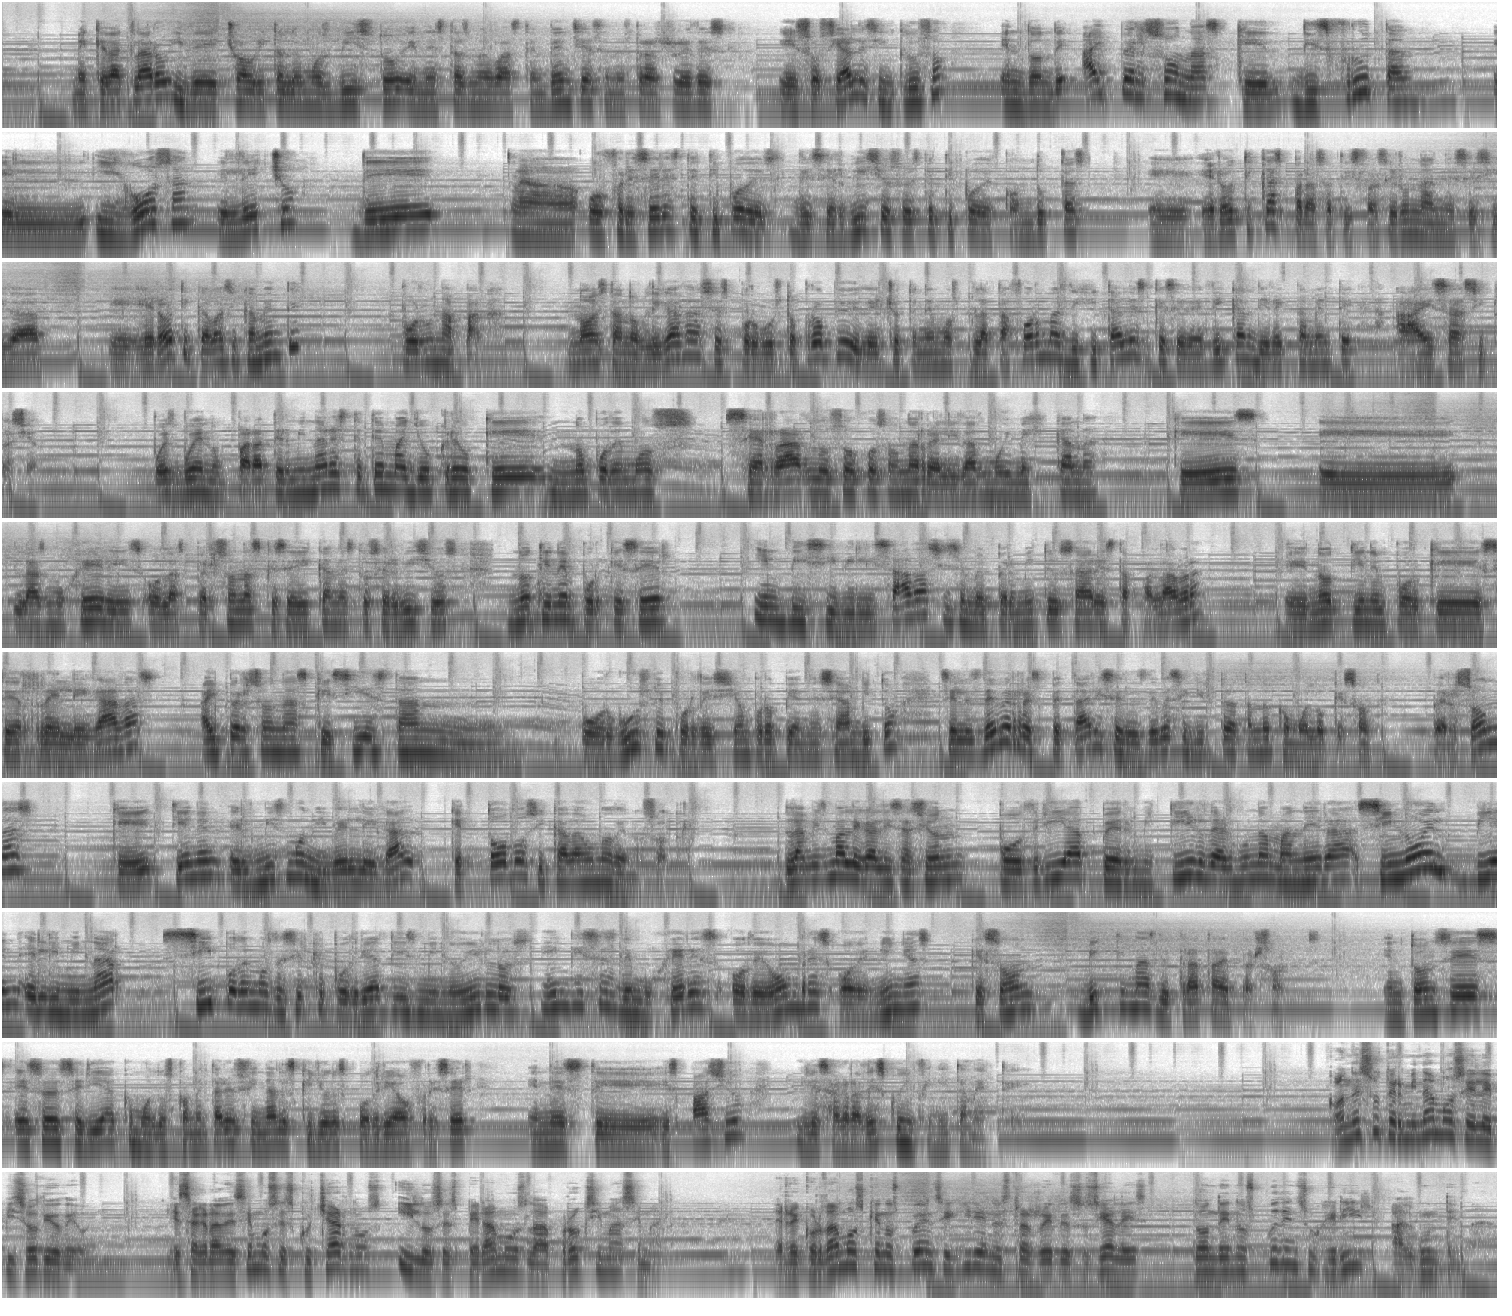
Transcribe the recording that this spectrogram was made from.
Me queda claro y de hecho ahorita lo hemos visto en estas nuevas tendencias, en nuestras redes eh, sociales incluso, en donde hay personas que disfrutan y gozan el hecho de ah, ofrecer este tipo de, servicios o este tipo de conductas eh, eróticas para satisfacer una necesidad erótica básicamente por una paga. No están obligadas, es por gusto propio y de hecho tenemos plataformas digitales que se dedican directamente a esa situación. Pues bueno, para terminar este tema yo creo que no podemos cerrar los ojos a una realidad muy mexicana que es eh, las mujeres o las personas que se dedican a estos servicios no tienen por qué ser invisibilizadas, si se me permite usar esta palabra, eh, no tienen por qué ser relegadas. Hay personas que sí están por gusto y por decisión propia en ese ámbito, se les debe respetar y se les debe seguir tratando como lo que son, personas que tienen el mismo nivel legal que todos y cada uno de nosotros. La misma legalización podría permitir de alguna manera, si no el bien eliminar, sí podemos decir que podría disminuir los índices de mujeres o de hombres o de niñas que son víctimas de trata de personas. Entonces, eso sería como los comentarios finales que yo les podría ofrecer en este espacio y les agradezco infinitamente. Con eso terminamos el episodio de hoy. Les agradecemos escucharnos y los esperamos la próxima semana. Les recordamos que nos pueden seguir en nuestras redes sociales donde nos pueden sugerir algún tema.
